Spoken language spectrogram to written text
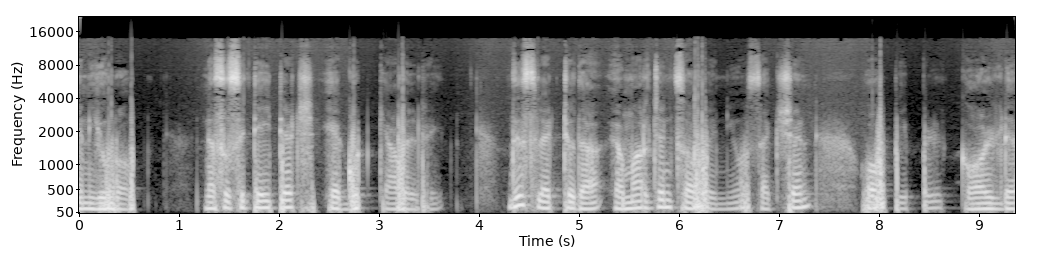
in Europe necessitated a good cavalry this led to the emergence of a new section of people called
